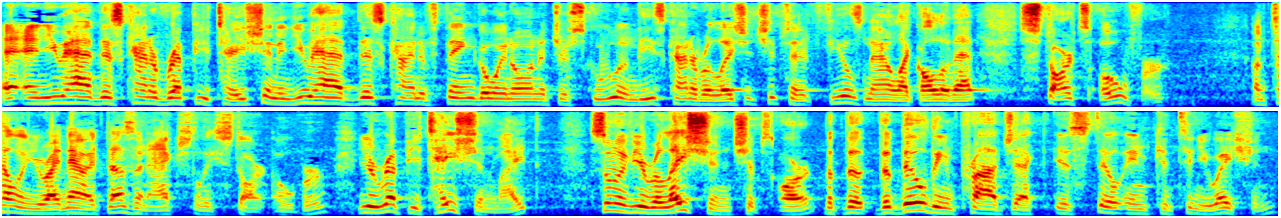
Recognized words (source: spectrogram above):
and you had this kind of reputation and you had this kind of thing going on at your school and these kind of relationships and it feels now like all of that starts over. I'm telling you right now, it doesn't actually start over. Your reputation might, some of your relationships aren't, but the, the building project is still in continuation.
